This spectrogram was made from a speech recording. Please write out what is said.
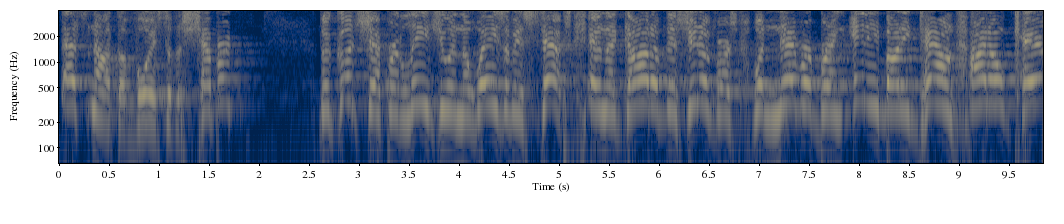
that's not the voice of the shepherd. The good shepherd leads you in the ways of his steps, and the God of this universe would never bring anybody down. I don't care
